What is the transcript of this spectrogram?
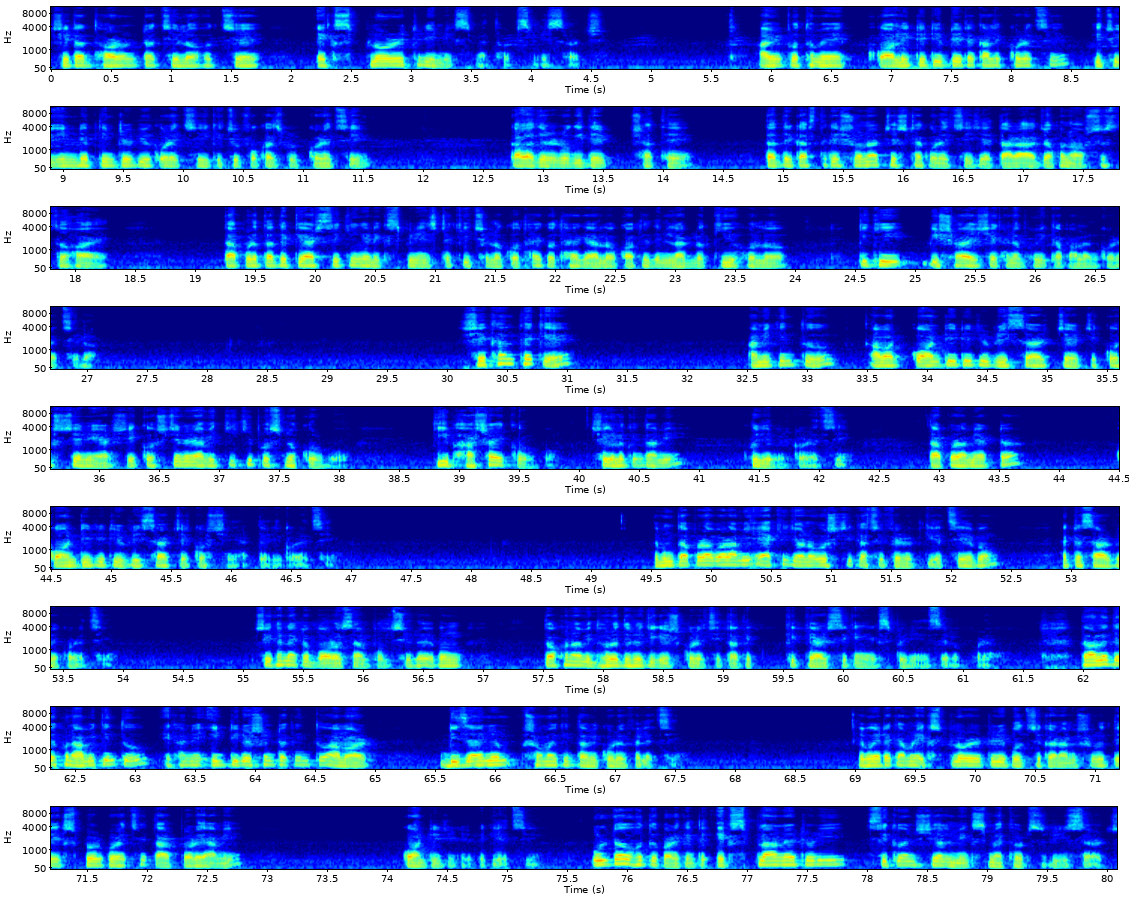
সেটার ধরনটা ছিল হচ্ছে এক্সপ্লোরেটরি মিক্স মেথডস রিসার্চ আমি প্রথমে কোয়ালিটেটিভ ডেটা কালেক্ট করেছি, কিছু ইনডেপথ ইন্টারভিউ করেছি, কিছু ফোকাস গ্রুপ করেছি। কালাজারের রোগীদের সাথে তাদের কাছ থেকে শোনার চেষ্টা করেছি যে তারা যখন অসুস্থ হয়, তারপরে তাদের কেয়ার সিকিং সিকিংয়ের এক্সপিরিয়েন্সটা কী ছিল, কোথায় কোথায় গেল, কতদিন লাগল, কি হলো, কি কি বিষয়ে সেখানে ভূমিকা পালন করেছিল। সেখান থেকে আমি কিন্তু আমার কোয়ান্টিটেটিভ রিসার্চের যে কোশ্চেনিয়ার সেই কোশ্চেনের আমি কি কি প্রশ্ন করব, কি ভাষায় করব, সেগুলো কিন্তু আমি খুঁজে বের করেছি। তারপর আমি একটা কোয়ান্টিটেটিভ রিসার্চের কোশ্চেনিয়ার তৈরি করেছি। এবং তারপর আবার আমি একই জনগোষ্ঠীর কাছে ফেরত গিয়েছি এবং একটা সার্ভে করেছি। সেখানে একটা বড় স্যাম্পল ছিল এবং তখন আমি ধরে ধরে জিজ্ঞেস করেছি তাদের কেয়ার সিকিং এক্সপিরিয়েন্সের উপরে। তাহলে দেখুন, আমি কিন্তু এখানে ইন্টিগ্রেশনটা কিন্তু আমার ডিজাইনের সময় কিন্তু আমি করে ফেলেছি। এবং এটাকে আমরা এক্সপ্লোরেটরি বলছি, কারণ আমি শুরুতে এক্সপ্লোর করেছি, তারপরে আমি কোয়ান্টিটেটিভে গিয়েছি। উল্টাও হতে পারে, কিন্তু explanatory sequential mix methods research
